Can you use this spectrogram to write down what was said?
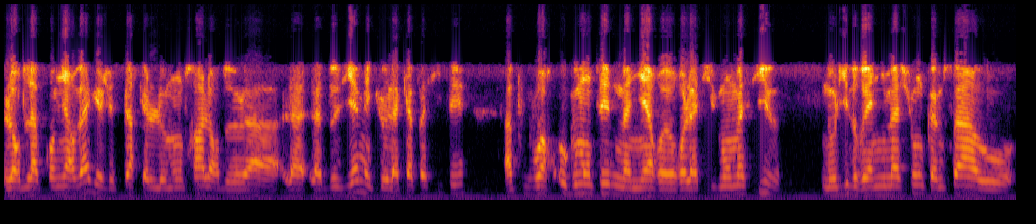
lors de la première vague, et j'espère qu'elle le montrera lors de la, la, la, deuxième, et que la capacité à pouvoir augmenter de manière relativement massive nos lits de réanimation comme ça au,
